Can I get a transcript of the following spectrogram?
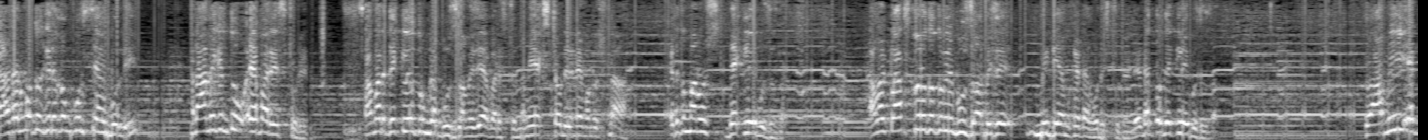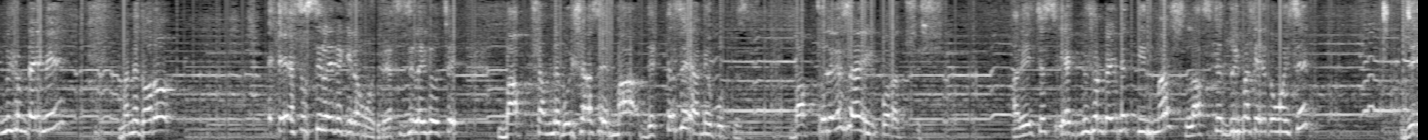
গাধার মতো কীরকম করছি আমি বলি মানে আমি কিন্তু এবার স্টুডেন্ট আমার দেখলেও তোমরা বুঝো, আমি যে এবার স্টুডেন্ট আমি এক্সট্রাঅর্ডিনারি মানুষ না। এটা তো মানুষ দেখলেই বুঝে যায়। আমার ক্লাস করে তো তুমি বুঝো, আমি যে মিডিয়াম ক্যাটাগরি স্টুডেন্ট এটা তো দেখলেই বুঝে যায়। তো আমি অ্যাডমিশন টাইমে মানে ধরো এসএসসি লাইফে কীরকম হয়েছে? এসএসসি লাইফে হচ্ছে, বাপ সামনে বসে আছে, মা দেখতেছে, আমিও পড়তেছি। বাপ চলে গেছে, আমি পড়া শেষ। আর এইচএস অ্যাডমিশন টাইমে তিন মাস লাস্টের দুই মাস এরকম হয়েছে যে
